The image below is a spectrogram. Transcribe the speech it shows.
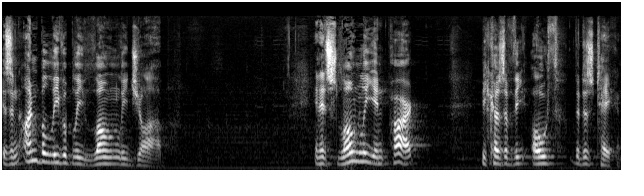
is an unbelievably lonely job. And it's lonely in part because of the oath that is taken.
